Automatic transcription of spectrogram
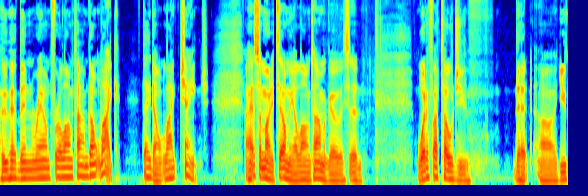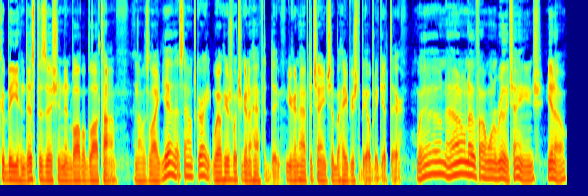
who have been around for a long time don't like? They don't like change. I had somebody tell me a long time ago, they said, What if I told you that uh, you could be in this position in blah, blah, blah time? And I was like, Yeah, that sounds great. Well, here's what you're going to have to do you're going to have to change some behaviors to be able to get there. Well, now I don't know if I want to really change, you know.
